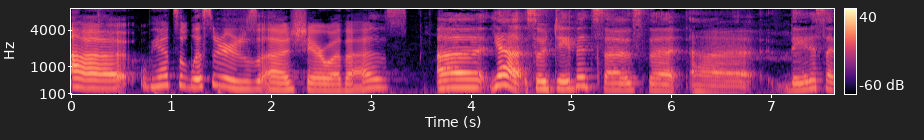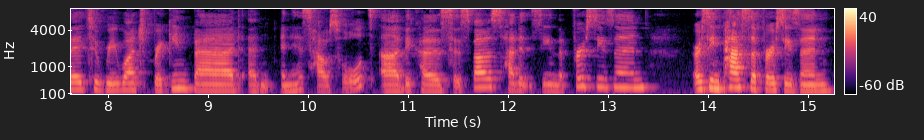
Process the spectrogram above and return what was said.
uh we had some listeners uh share with us Uh, yeah. So David says that uh, they decided to rewatch Breaking Bad and in his household uh, because his spouse hadn't seen the first season or seen past the first season,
